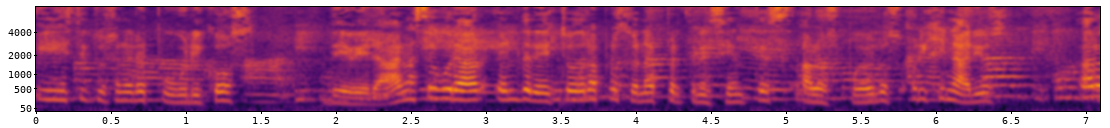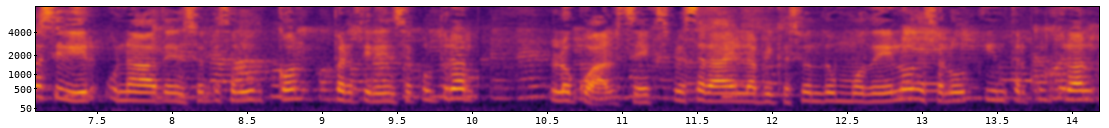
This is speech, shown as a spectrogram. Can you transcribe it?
institucionales públicos deberán asegurar el derecho de las personas pertenecientes a los pueblos originarios a recibir una atención de salud con pertinencia cultural lo cual se expresará en la aplicación de un modelo de salud intercultural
